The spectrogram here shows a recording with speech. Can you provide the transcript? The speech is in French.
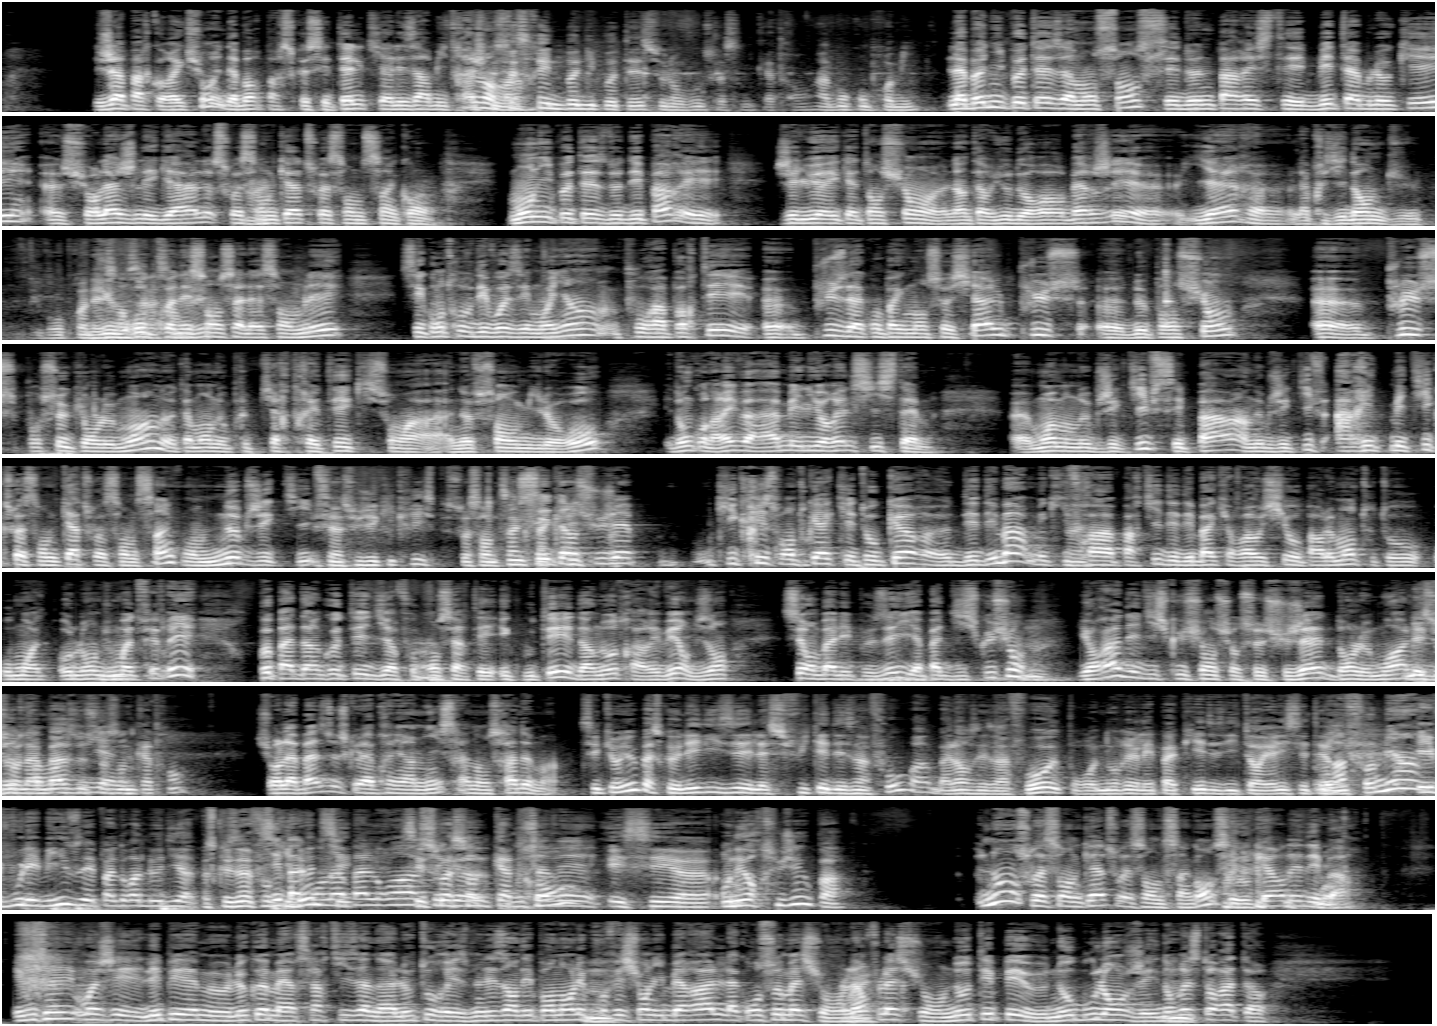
Déjà par correction et d'abord parce que c'est elle qui a les arbitrages en main. Ce serait une bonne hypothèse selon vous, 64 ans, un bon compromis? La bonne hypothèse, à mon sens, c'est de ne pas rester bêta-bloqué euh, sur l'âge légal, 64-65 ans. Mon hypothèse de départ, et j'ai lu avec attention euh, l'interview d'Aurore Berger euh, hier, la présidente du, groupe Renaissance à l'Assemblée, c'est qu'on trouve des voies et moyens pour apporter euh, plus d'accompagnement social, plus euh, de pensions, euh, plus pour ceux qui ont le moins, notamment nos plus petits retraités qui sont à 900 ou 1000 euros. Et donc on arrive à améliorer le système. moi, mon objectif, c'est pas un objectif arithmétique 64-65. Mon objectif. C'est un sujet qui crispe. 65, C'est un sujet qui crispe, en tout cas, qui est au cœur des débats, mais qui fera partie des débats qu'il y aura aussi au Parlement tout au, mois, au long du mmh. mois de février. On peut pas d'un côté dire faut concerter, écouter, et d'un autre arriver en disant c'est emballé pesé, il n'y a pas de discussion. Mm. Il y aura des discussions sur ce sujet dans le mois, Mais sur la base de 64 ans sur la base de ce que la Première ministre annoncera demain. C'est curieux parce que l'Élysée laisse fuiter des infos, hein, balance des infos pour nourrir les papiers des éditorialistes, etc. il faut bien. Et vous, les ministres, vous n'avez pas le droit de le dire. Parce que les infos qui donnent, c'est 64 ans. Et c'est, euh, on est hors sujet ou pas? Non, 64, 65 ans, c'est au cœur des débats. Et vous savez, moi j'ai les PME, le commerce, l'artisanat, le tourisme, les indépendants, les mm. professions libérales, la consommation, l'inflation, nos TPE, nos boulangers, nos mm. restaurateurs.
